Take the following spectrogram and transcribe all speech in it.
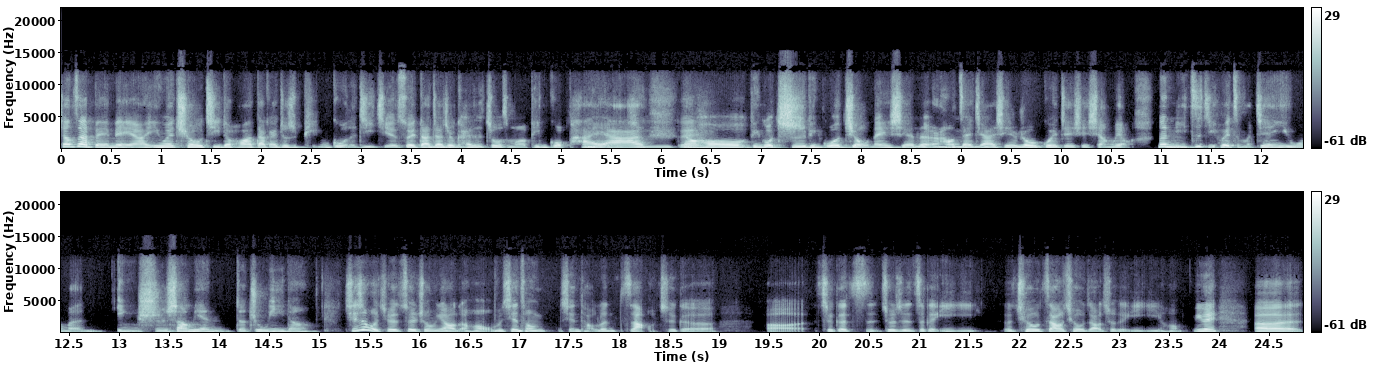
像在北美啊，因为秋季的话，大概就是苹果的季节，所以大家就开始做什么苹果派啊，嗯、然后苹果汁、苹果酒那些的，嗯、然后再加一些肉桂这些香料。嗯、那你自己会怎么建议我们饮食上面的注意呢？其实我觉得最重要的哈，我们先从先讨论“造”这个呃这个字，就是这个意义。秋燥，秋燥这个意义哈，因为呃，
